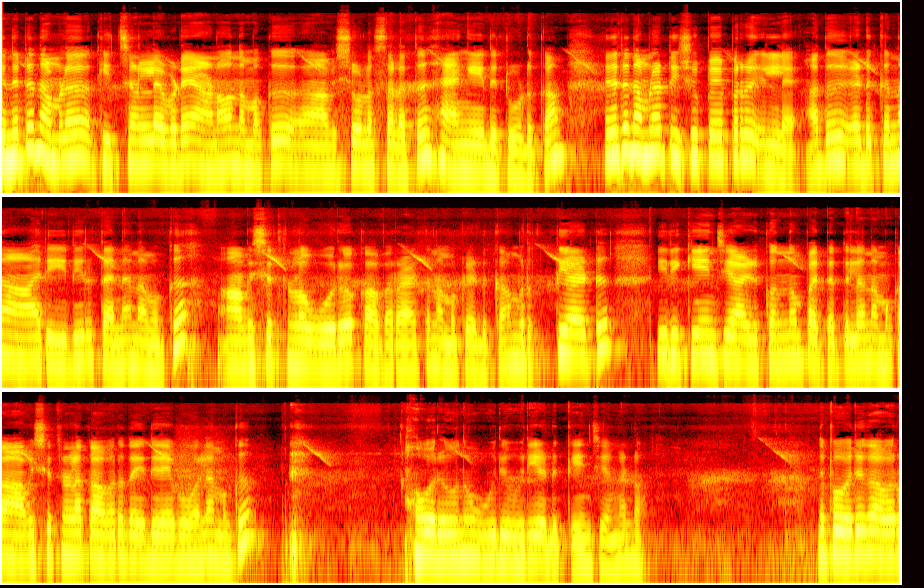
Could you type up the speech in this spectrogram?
എന്നിട്ട് നമ്മൾ കിച്ചണിൽ എവിടെയാണോ നമുക്ക് ആവശ്യമുള്ള സ്ഥലത്ത് ഹാങ് ചെയ്തിട്ട് കൊടുക്കാം. എന്നിട്ട് നമ്മൾ ടിഷ്യൂ പേപ്പർ ഇല്ലേ അത് എടുക്കുന്ന ആ രീതിയിൽ തന്നെ നമുക്ക് ആവശ്യത്തിനുള്ള ഓരോ കവറായിട്ട് നമുക്ക് എടുക്കാം. വൃത്തിയായിട്ട് ഇരിക്കുകയും ചെയ്യാം. അഴുക്കൊന്നും പറ്റത്തില്ല. നമുക്ക് ആവശ്യത്തിനുള്ള കവർ ഇതേപോലെ നമുക്ക് ഓരോന്ന് ഊരി ഊരി എടുക്കുകയും ചെയ്യാം കേട്ടോ ഇതിപ്പോൾ ഒരു കവർ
